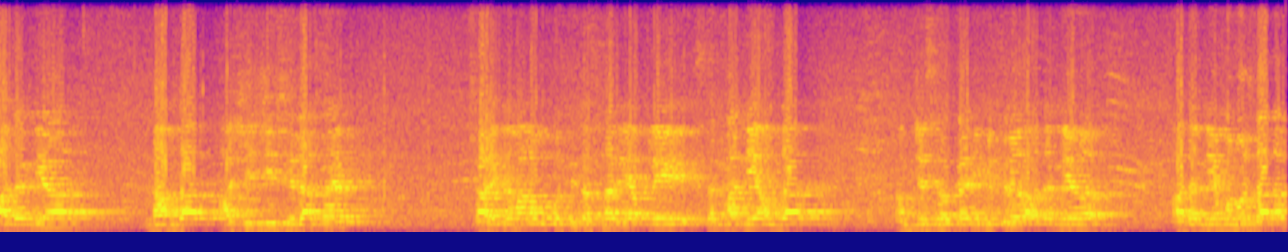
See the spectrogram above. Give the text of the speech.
आदरणीय नामदार आशिषजी शेला साहेब कार्यक्रमाला उपस्थित असणारे आपले सन्माननीय आमदार आमचे सहकारी मित्र आदरणीय आदरणीय मनोज दादा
